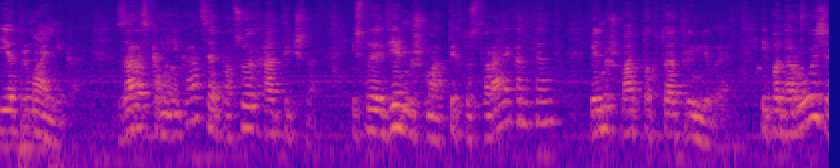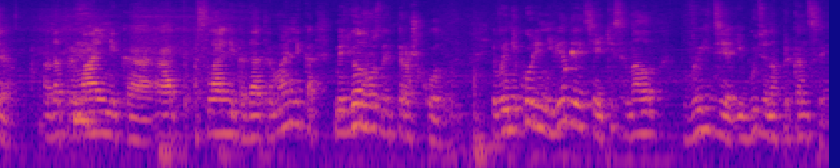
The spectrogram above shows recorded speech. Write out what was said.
і атрымальніка. Зараз камунікацыя працуе хаатычна. Існуе вельмі шмат тых, хто стварае контент, вельмі шмат тых, хто атрымлівае. І па дарозе ад атрымальніка, ад пасылальніка да атрымальніка мільён розных перашкодаў. І вы ніколі не ведаеце, які сігнал выйдзе і будзе напрыканцы.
